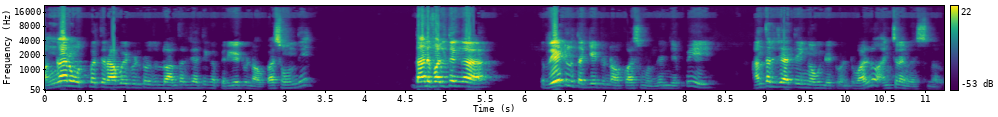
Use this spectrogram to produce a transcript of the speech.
బంగారం ఉత్పత్తి రాబోయేటువంటి రోజుల్లో అంతర్జాతీయంగా పెరిగేటువంటి అవకాశం ఉంది. దాని ఫలితంగా రేట్లు తగ్గేటువంటి అవకాశం ఉంది అని చెప్పి అంతర్జాతీయంగా ఉండేటువంటి వాళ్ళు అంచనా వేస్తున్నారు.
